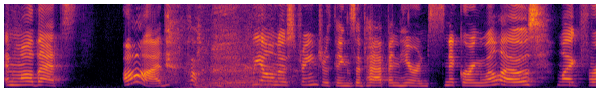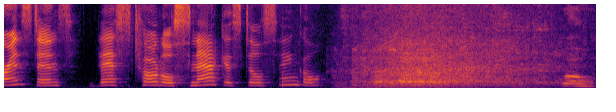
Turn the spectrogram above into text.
And while that's odd, we all know stranger things have happened here in Snickering Willows. Like, for instance, this total snack is still single. Whoa.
